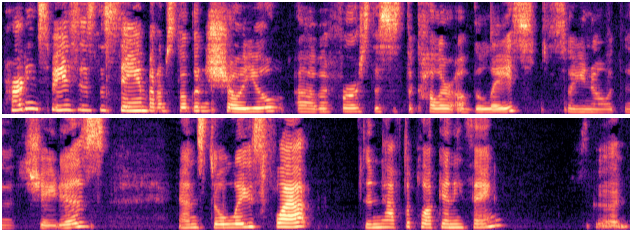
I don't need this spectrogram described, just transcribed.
Parting space is the same, but I'm still going to show you. Uh, but first, this is the color of the lace, so you know what the shade is. And still lays flat. Didn't have to pluck anything. It's good.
